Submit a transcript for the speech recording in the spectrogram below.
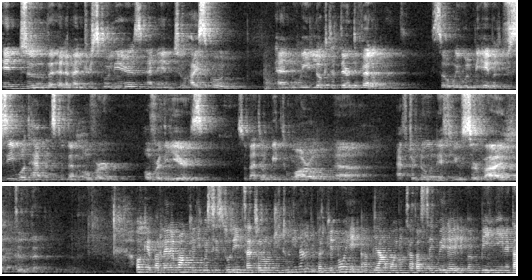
into the elementary school years and into high school, and we looked at their development. So we will be able to see what happens to them over, over the years. So that will be tomorrow uh, afternoon if you survive till then. Ok, parleremo anche di questi studi in senso longitudinali perché noi abbiamo iniziato a seguire i bambini in età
